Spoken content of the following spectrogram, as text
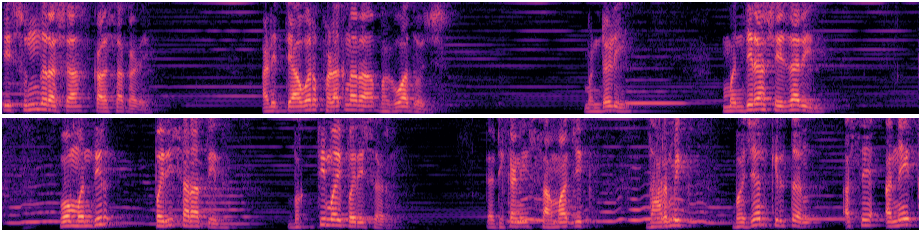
ती सुंदर अशा कळसाकडे आणि त्यावर फडकणारा भगवा ध्वज. मंडळी मंदिराशेजारील व मंदिर परिसरातील भक्तिमय परिसर. त्या ठिकाणी सामाजिक धार्मिक भजन कीर्तन असे अनेक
